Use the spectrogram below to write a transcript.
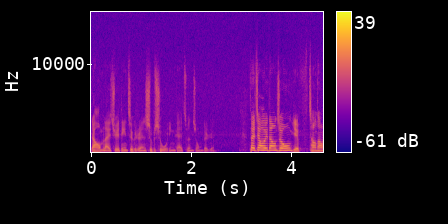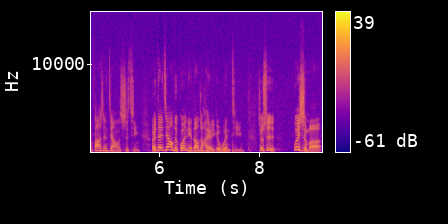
然后我们来决定这个人是不是我应该尊重的人。在教会当中也常常发生这样的事情，而在这样的观点当中，还有一个问题，就是为什么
